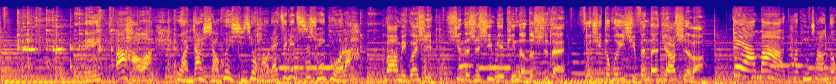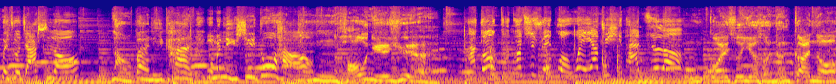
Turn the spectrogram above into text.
哎，阿豪啊，晚上小慧洗就好来这边吃水果啦。妈，没关系，现在是性别平等的时代，夫妻都会一起分担家事了。妈，他平常都会做家事哦。老伴，你看我们女婿多好。嗯，好女婿。阿公，赶快吃水果，我也要去洗盘子了。嗯，乖孙也很能干哦。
